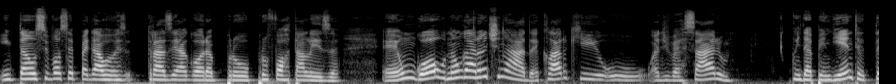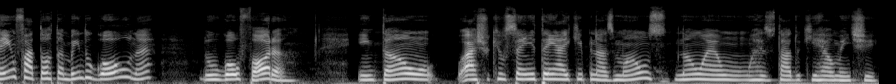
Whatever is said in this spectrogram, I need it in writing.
Então, se você pegar trazer agora pro, pro Fortaleza, é, um gol não garante nada. É claro que o adversário, o Independiente, tem o fator também do gol, né? Do gol fora. Então, acho que o Ceni tem a equipe nas mãos. Não é um resultado que realmente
